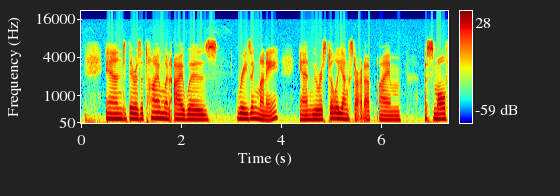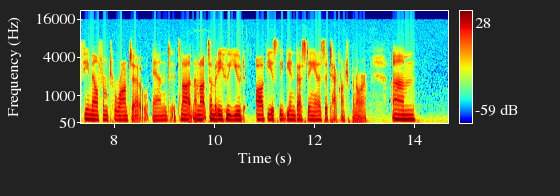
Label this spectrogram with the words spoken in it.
And there was a time when I was raising money and we were still a young startup. I'm a small female from Toronto, and it's not. I'm not somebody who you'd obviously be investing in as a tech entrepreneur. Um,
